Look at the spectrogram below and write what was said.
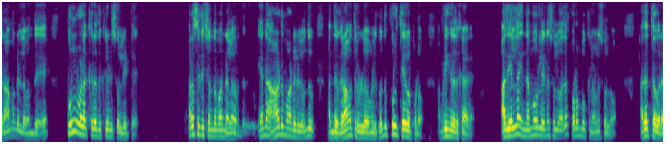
கிராமங்கள்ல வந்து புல் வளர்க்கறதுக்குன்னு சொல்லிட்டு அரசுக்கு சொந்தமான நிலம் இருந்தது. ஏன்னா ஆடு மாடுகள் வந்து அந்த கிராமத்துல உள்ளவங்களுக்கு வந்து புல் தேவைப்படும் அப்படிங்கிறதுக்காக. அது எல்லாம் நம்ம ஊர்ல என்ன சொல்லுவோம்? அதை புறம்போக்கு நிலம்னு சொல்லுவோம். அதை தவிர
